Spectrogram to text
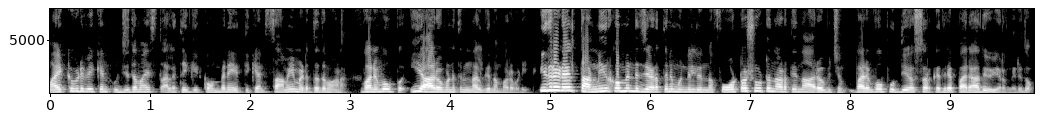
മയക്കവടി വെക്കാൻ ഉചിതമായ സ്ഥലത്തേക്ക് കൊമ്പനെ എത്തിക്കാൻ സമയമെടുത്തതുമാണ് വനംവകുപ്പ് ഈ ആരോപണത്തിന് നൽകുന്ന മറുപടി. ഇതിനിടയിൽ തണ്ണീർക്കൊമ്പന്റെ ജഡത്തിന് മുന്നിൽ നിന്ന് ഫോട്ടോഷൂട്ട് നടത്തിയെന്ന് ആരോപിച്ചും വനംവകുപ്പ് ഉദ്യോഗസ്ഥർക്കെതിരെ പരാതി ഉയർന്നിരുന്നു.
